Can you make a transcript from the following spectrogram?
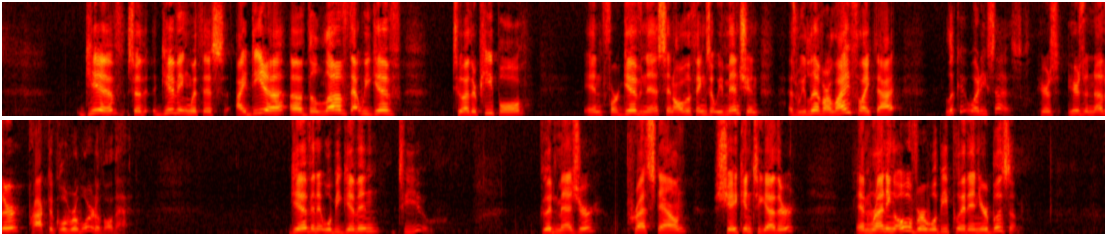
give, so giving with this idea of the love that we give to other people in forgiveness and all the things that we mentioned, as we live our life like that, look at what he says. Here's, here's another practical reward of all that. Give, and it will be given to you. Good measure, pressed down, shaken together and running over will be put in your bosom.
